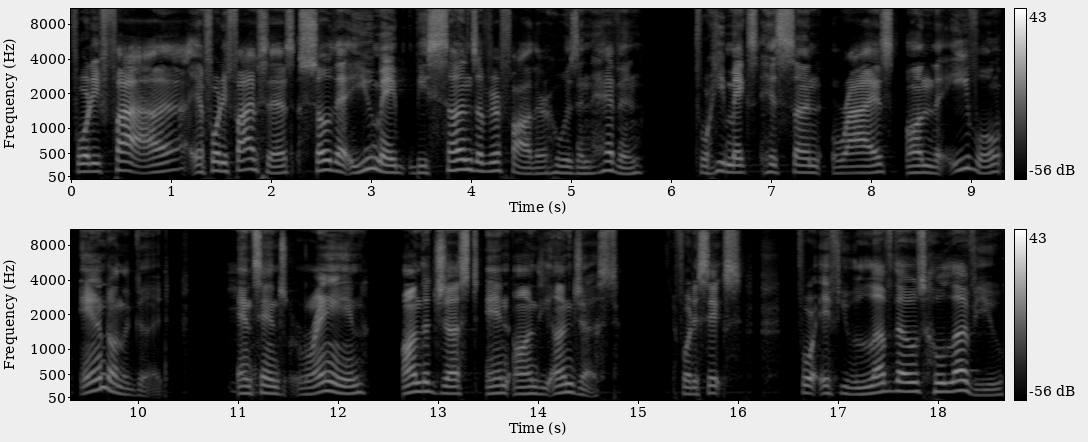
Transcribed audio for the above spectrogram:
45 and 45 says, "So that you may be sons of your Father who is in heaven." For he makes his sun rise on the evil and on the good, and Mhm. sends rain on the just and on the unjust. 46. For if you love those who love you,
